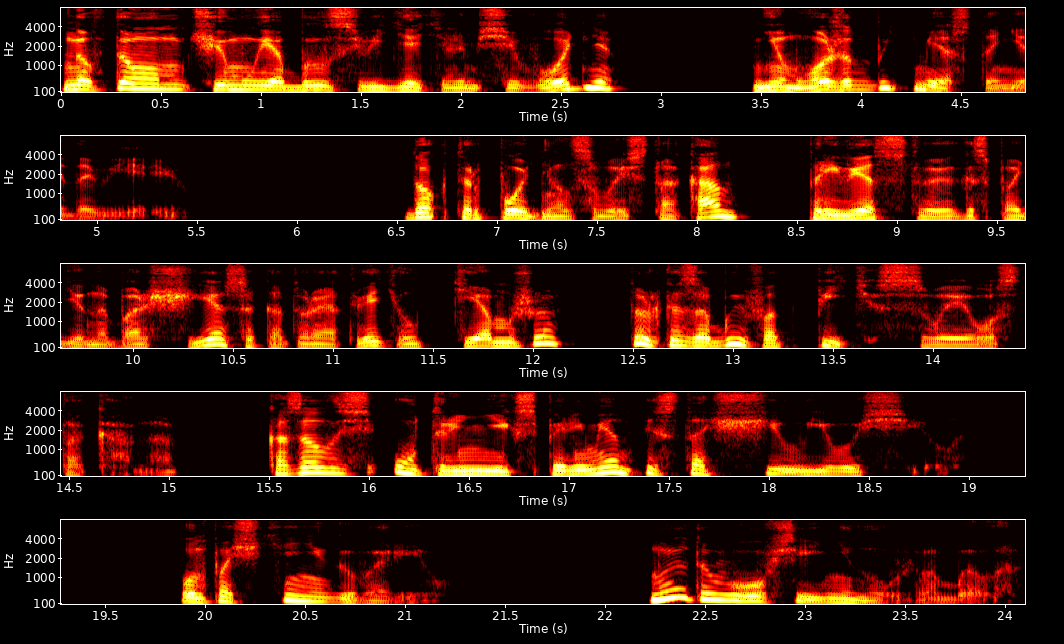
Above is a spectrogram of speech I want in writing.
Но в том, чему я был свидетелем сегодня, не может быть места недоверию. Доктор поднял свой стакан, приветствуя господина Борщеса, который ответил тем же, только забыв отпить из своего стакана. Казалось, утренний эксперимент истощил его силы. Он почти не говорил. Но это вовсе и не нужно было.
